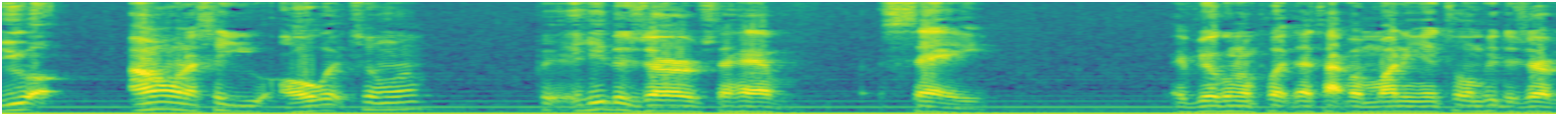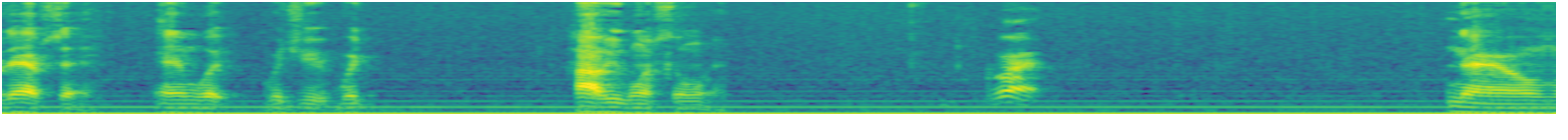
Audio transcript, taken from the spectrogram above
You, I don't want to say you owe it to him, but he deserves to have say. If you're going to put that type of money into him, he deserves to have say and what what you what how he wants to win. Right. Now,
